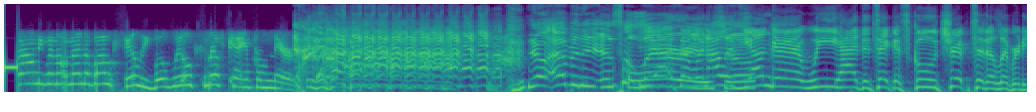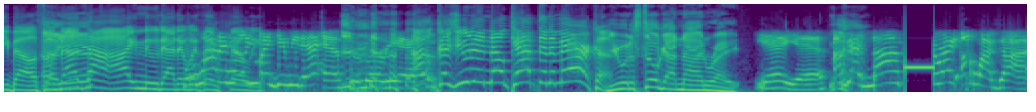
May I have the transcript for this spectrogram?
I don't even know nothing about Philly, but Will Smith came from there. Yo, Ebony is hilarious. Yeah, so when I was yo. younger, we had to take a school trip to the Liberty Bell. So Oh, that's yeah? how I knew that it well, was why in the hell you ain't give me that answer, Lore'l? Because you didn't know Captain America. You would have still got nine right. yeah, yeah. I got nine right. Oh my God.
